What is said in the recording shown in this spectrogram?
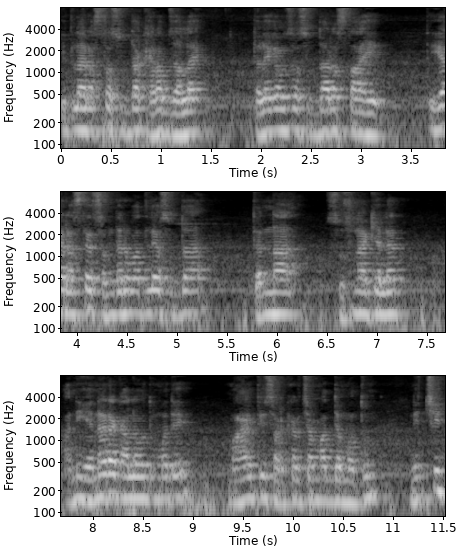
इथला रस्तासुद्धा खराब झाला आहे तळेगावचा सुद्धा रस्ता आहे. तर या रस्त्या सुद्धा त्यांना सूचना केल्यात आणि येणाऱ्या कालावधीमध्ये महायुती सरकारच्या माध्यमातून निश्चित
